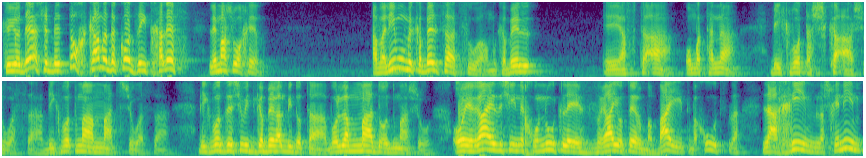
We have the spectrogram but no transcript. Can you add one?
כי הוא יודע שבתוך כמה דקות זה יתחלף למשהו אחר. אבל אם הוא מקבל צעצוע, הוא מקבל אה, הפתעה או מתנה, בעקבות השקעה שהוא עשה, בעקבות מאמץ שהוא עשה, בעקבות זה שהוא התגבר על מידותיו, או למד עוד משהו, או הראה איזושהי נכונות לעזרה יותר בבית, בחוץ, לאחים, לשכנים.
